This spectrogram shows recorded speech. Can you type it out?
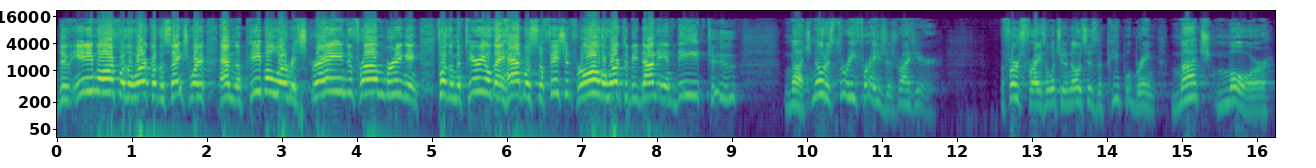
do any more for the work of the sanctuary. And the people were restrained from bringing, for the material they had was sufficient for all the work to be done, indeed too much. Notice three phrases right here. The first phrase I want you to notice is the people bring much more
